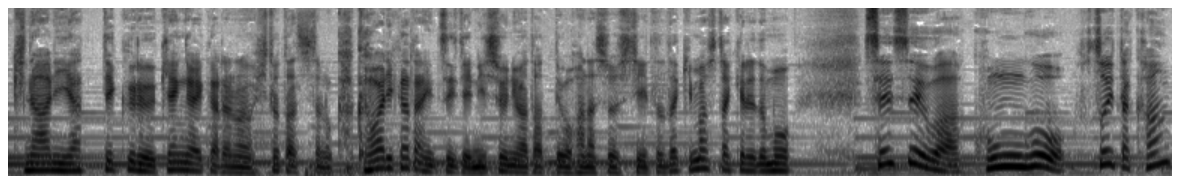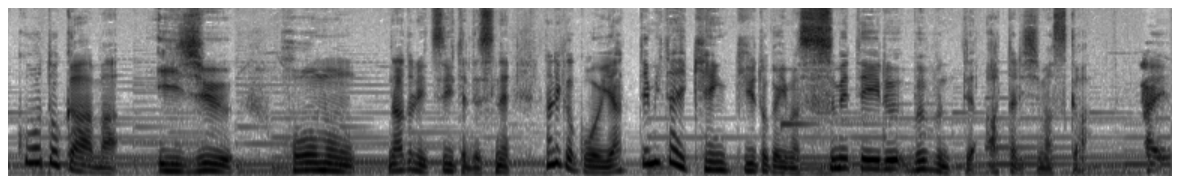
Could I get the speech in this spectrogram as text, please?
沖縄にやってくる県外からの人たちとの関わり方について2週にわたってお話をしていただきましたけれども先生は今後そういった観光とか、まあ、移住訪問などについてですね何かこうやってみたい研究とか今進めている部分ってあったりしますか？はい、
